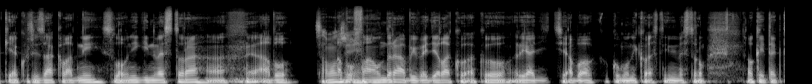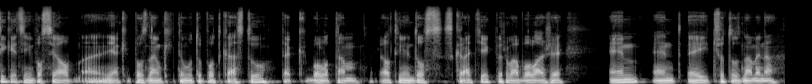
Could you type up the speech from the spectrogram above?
taký akože základný slovník investora a, alebo Samozrejme. alebo foundera, aby vedel, ako, ako riadiť alebo ako komunikovať s tým investorom. OK, tak ty, keď si mi posielal eh, nejaké poznámky k tomuto podcastu, tak bolo tam relatívne dosť skratiek. Prvá bola, že M&A, čo to znamená?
